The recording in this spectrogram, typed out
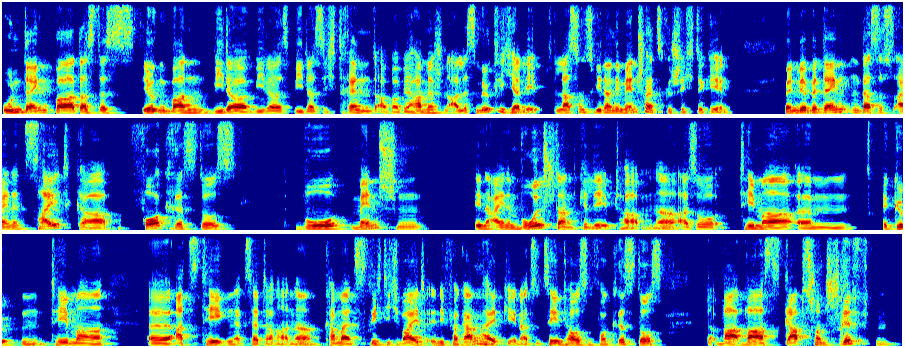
undenkbar, dass das irgendwann wieder, wieder, wieder sich trennt. Aber wir haben ja schon alles Mögliche erlebt. Lass uns wieder in die Menschheitsgeschichte gehen. Wenn wir bedenken, dass es eine Zeit gab vor Christus, wo Menschen in einem Wohlstand gelebt haben. Ne? Also Thema ähm, Ägypten, Thema äh, Azteken etc. Ne? Kann man jetzt richtig weit in die Vergangenheit gehen. Also 10.000 vor Christus gab es schon Schriften,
